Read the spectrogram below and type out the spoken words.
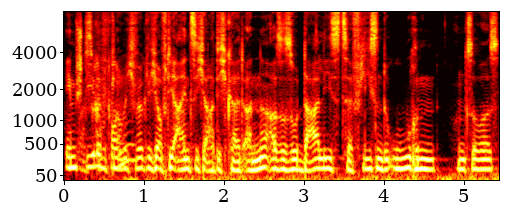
im Stile kommt, von. glaube ich, wirklich auf die Einzigartigkeit an. Ne? Also so Dalis zerfließende Uhren und sowas.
